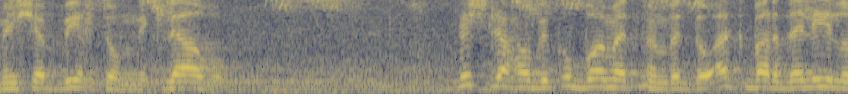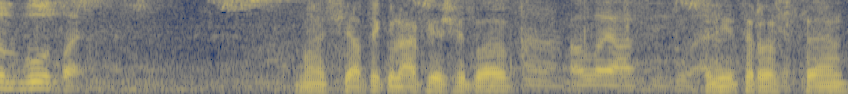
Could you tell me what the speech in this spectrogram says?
من شبيحته من كلابه. بيشلحوا بكبوا إيمت من بده. أكبر دليل البوطة. ماشي يعطيكم العافية شباب. الله يعافيك. مدينه الرستان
